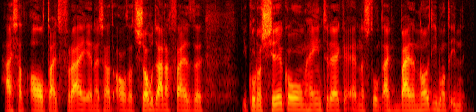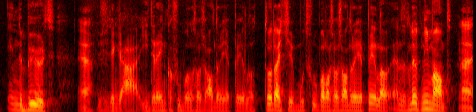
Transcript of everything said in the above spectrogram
hij staat altijd vrij. En hij staat altijd zodanig vrij dat er, je kon een cirkel omheen trekken. En er stond eigenlijk bijna nooit iemand in, in de buurt. Ja, Dus je denkt, ja, iedereen kan voetballen zoals Andrea Pirlo. Totdat je moet voetballen zoals Andrea Pirlo. En dat lukt niemand. nee.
